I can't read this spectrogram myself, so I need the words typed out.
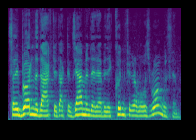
So they brought in the doctor. The doctor examined the Rebbe. They couldn't figure out what was wrong with him,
